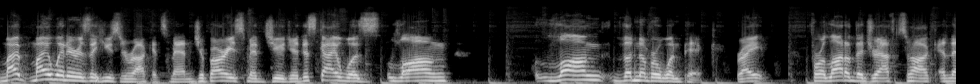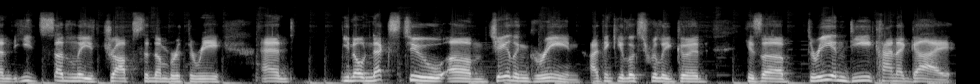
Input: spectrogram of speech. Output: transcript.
My my winner is the Houston Rockets, man. Jabari Smith Jr. This guy was long, long the number one pick, right? For a lot of the draft talk, and then he suddenly drops to number three. And you know, next to um, Jalen Green, I think he looks really good. He's a three and D kind of guy.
